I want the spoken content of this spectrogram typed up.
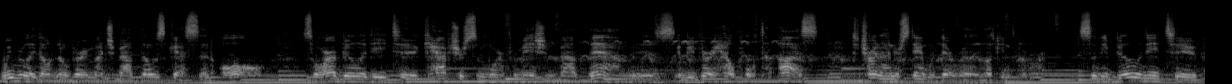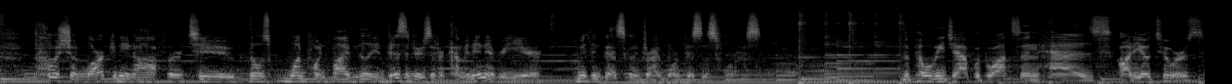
We really don't know very much about those guests at all. So our ability to capture some more information about them is going to be very helpful to us to try to understand what they're really looking for. So the ability to push a marketing offer to those 1.5 million visitors that are coming in every year, we think that's going to drive more business for us. The Pebble Beach app with Watson has audio tours.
